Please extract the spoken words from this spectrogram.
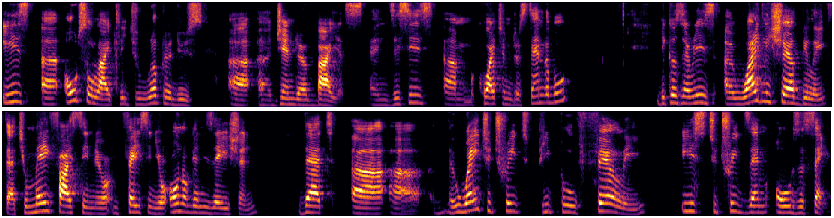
is uh, also likely to reproduce uh, uh, gender bias. And this is um, quite understandable because there is a widely shared belief that you may face in your, face in your own organization that uh, uh, the way to treat people fairly is to treat them all the same.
